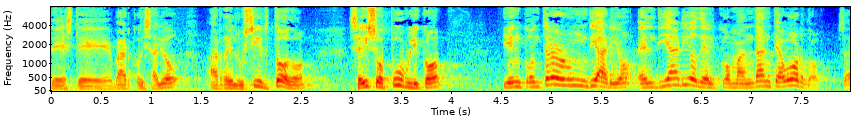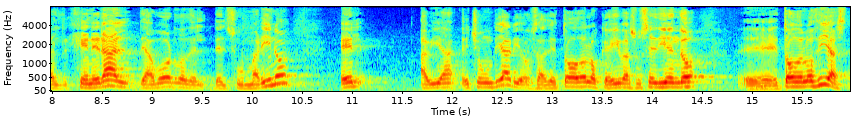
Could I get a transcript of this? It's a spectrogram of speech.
este barco, y salió a relucir todo, se hizo público y encontraron un diario, el diario del comandante a bordo, o sea, el general de a bordo del, submarino, él había hecho un diario, o sea, de todo lo que iba sucediendo eh, todos los días.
